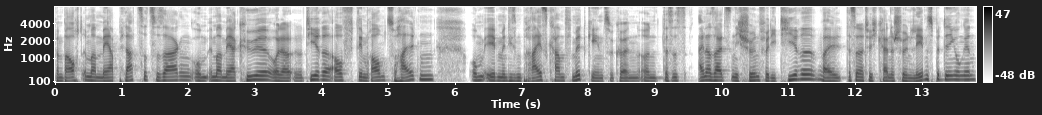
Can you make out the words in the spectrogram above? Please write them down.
man braucht immer mehr Platz sozusagen, um immer mehr Kühe oder Tiere auf dem Raum zu halten um eben in diesem Preiskampf mitgehen zu können. Und das ist einerseits nicht schön für die Tiere, weil das sind natürlich keine schönen Lebensbedingungen.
